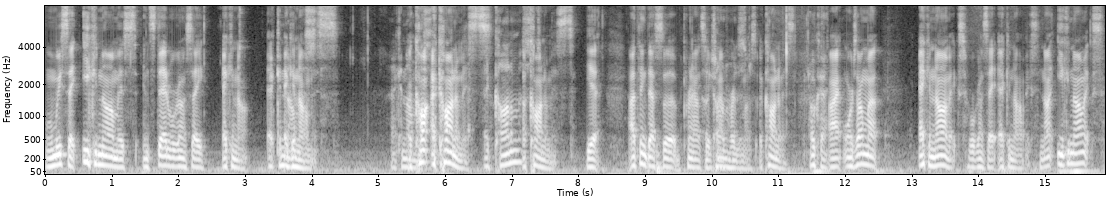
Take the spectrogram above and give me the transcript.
when we say economists, instead we're gonna say econom Economists. economists, Economists. Econ- economists, Economists. economists. Yeah, I think that's the pronunciation I've heard the most. Economists. okay. All right, when we're talking about economics, we're going to say economics, not economics.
